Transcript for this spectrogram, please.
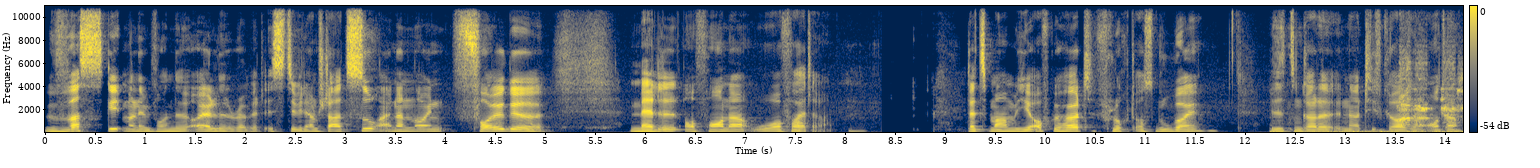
Was geht, meine Freunde? Euer Little Rabbit ist hier wieder am Start zu einer neuen Folge Medal of Honor Warfighter. Letztes Mal haben wir hier aufgehört, Flucht aus Dubai. Wir sitzen gerade in der Tiefgarage im Auto. Ich.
